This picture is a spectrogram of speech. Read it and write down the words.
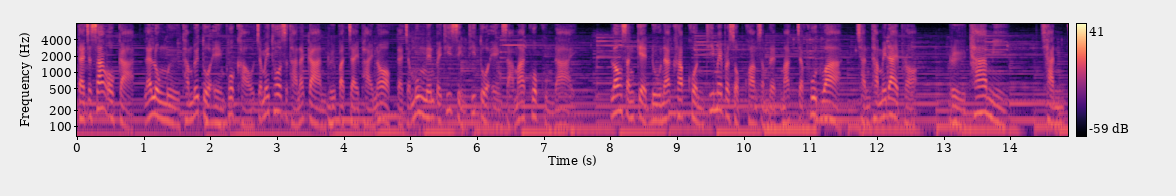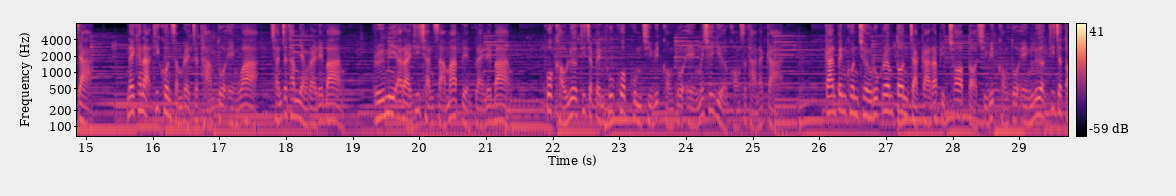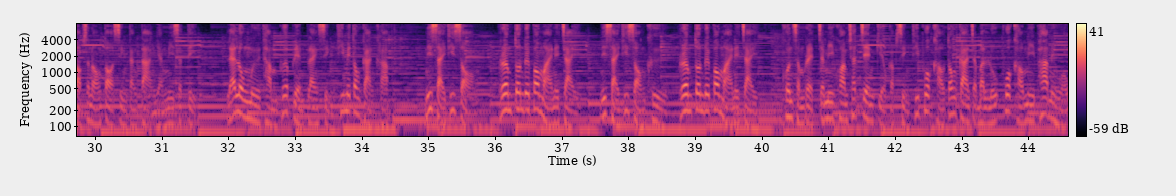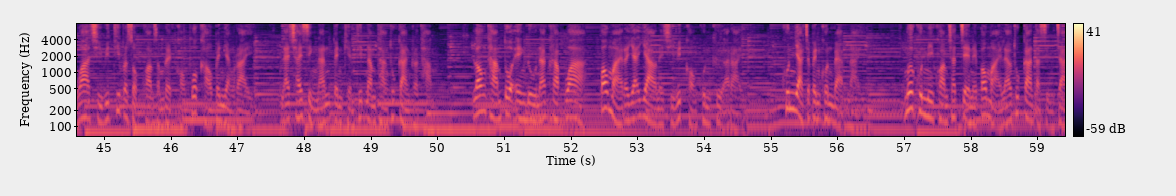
แต่จะสร้างโอกาสและลงมือทำด้วยตัวเองพวกเขาจะไม่โทษสถานการณ์หรือปัจจัยภายนอก แต่จะมุ่งเน้นไปที่สิ่งที่ตัวเองสามารถควบคุมได้ ลองสังเกตดูนะครับคนที่ไม่ประสบความสำเร็จมักจะพูดว่า ฉันทำไม่ได้เพราะ หรือถ้ามี ฉันจะในขณะที่คนสำเร็จจะถามตัวเองว่า ฉันจะทำอย่างไรได้บ้าง หรือมีอะไรที่ฉันสามารถเปลี่ยนแปลงได้บ้าง พวกเขาเลือกที่จะเป็นผู้ควบคุมชีวิตของตัวเองไม่ใช่เหยื่อของสถานการณ์ การเป็นคนเชิงรุกเริ่มต้นจากการรับผิดชอบต่อชีวิตของตัวเองเลือกที่จะตอบสนองต่อสิ่งต่างๆ อย่างมีสติ และลงมือทำเพื่อเปลี่ยนแปลงสิ่งที่ไม่ต้องการครับ นิสัยที่ 2 เริ่มต้นด้วยเป้าหมายในใจ นิสัยที่ 2 คือ เริ่มต้นด้วยเป้าหมายในใจ คนสำเร็จจะมีความชัดเจนเกี่ยวกับสิ่งที่พวกเขาต้องการจะบรรลุ พวกเขามีภาพในหัวว่าชีวิตที่ประสบความสำเร็จของพวกเขาเป็นอย่างไร และใช้สิ่งนั้นเป็นเข็มทิศนำทางทุกการกระทำ ลองถามตัวเองดูนะครับว่า เป้าหมายระยะยาวในชีวิตของคุณคืออะไร คุณอยากจะเป็นคนแบบไหน เมื่อคุณมีความชัดเจนในเป้าหมายแล้วทุกการตัดสินใจ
